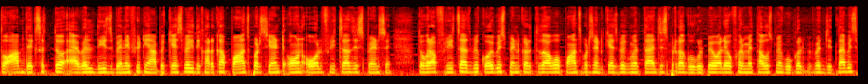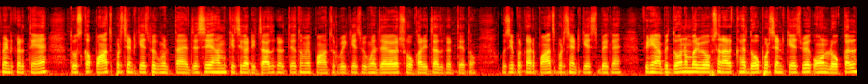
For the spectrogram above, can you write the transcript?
तो आप देख सकते हो एवेल दीज बेनिफिट यहाँ पे कैशबैक दिखा रखा, पाँच percent on all Freecharge spend से तो अगर आप फ्री चार्ज कोई भी स्पेंड करते हो तो आपको पाँच परसेंट कैशबैक मिलता है, जिस प्रकार गूगल पे वाले ऑफ़र में था, उसमें गूगल पे पर जितना भी स्पेंड करते हैं तो उसका पाँच परसेंट कैशबैक मिलता है। जैसे हम किसी का रिचार्ज करते हैं तो हमें पाँच रुपये कैशबैक मिल जाएगा अगर सौ का रिचार्ज करते हैं तो। उसी प्रकार पाँच परसेंट कैशबैक है। फिर यहाँ पे दो नंबर भी ऑप्शन आ रखा है, दो percent cashback on local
